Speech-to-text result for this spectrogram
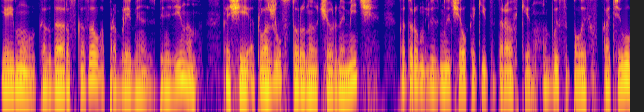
Я ему, когда рассказал о проблеме с бензином, Кощей отложил в сторону черный меч, которым измельчал какие-то травки, высыпал их в котел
